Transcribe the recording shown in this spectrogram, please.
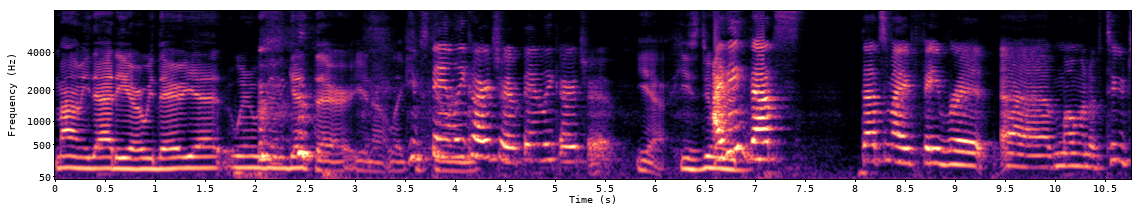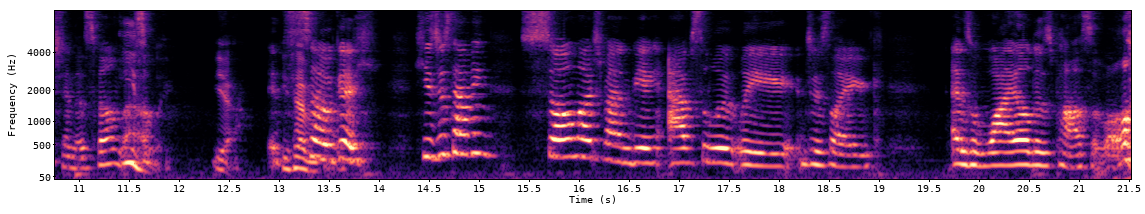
"Mommy, Daddy, are we there yet? When are we gonna get there?" You know, like Family doing- car trip. Family car trip. Yeah, he's doing. I think that's that's my favorite uh, moment of Tooch in this film. Though. easily. Yeah, It's so fun. good. He's just having so much fun being absolutely just like as wild as possible,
